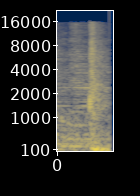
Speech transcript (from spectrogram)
Whoa.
